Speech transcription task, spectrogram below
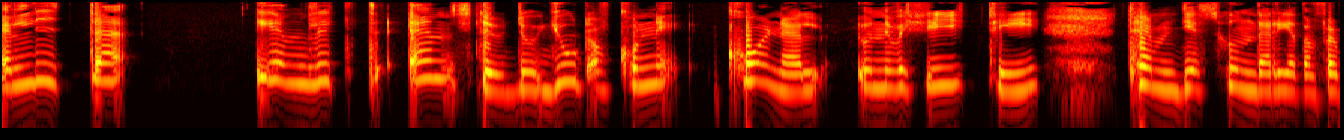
En lite enligt en studie gjord av Cornell University tämjdes hundar redan för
